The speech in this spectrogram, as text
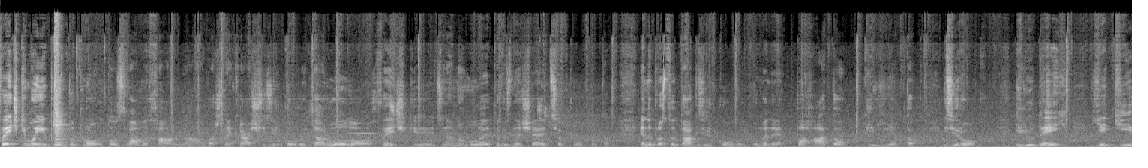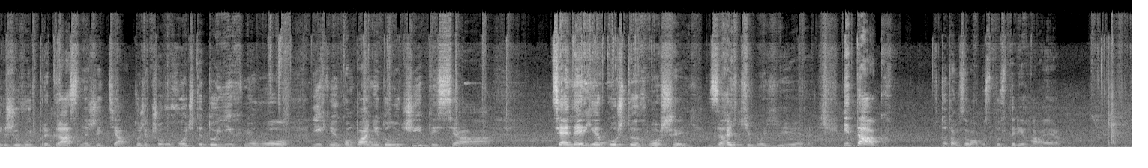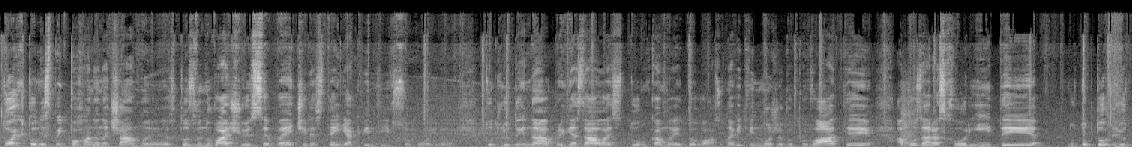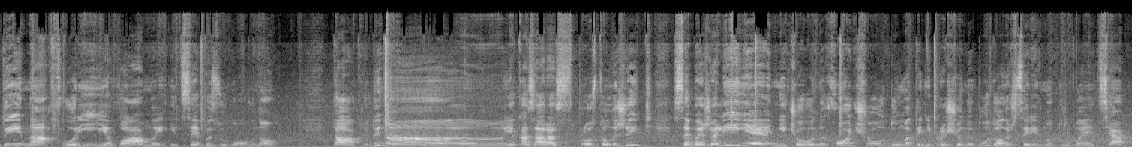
Феєчки мої пронто-пронто, з вами Ханна, ваш найкращий зірковий таролог. Феєчки, ціна на амулети визначається попитом. Я не просто так зірковий. У мене багато клієнток, зірок і людей, які живуть прекрасне життя. Тож, якщо ви хочете до їхнього, їхньої компанії долучитися, ця енергія коштує грошей, зайки мої. І так, хто там за вами спостерігає? Той, хто не спить погано ночами, хто звинувачує себе через те, як він вів собою. Тут людина прив'язалась думками до вас. Навіть він може випивати або зараз хворіти. Ну, тобто людина хворіє вами, і це безумовно. Так, людина, яка зараз просто лежить, себе жаліє, нічого не хочу, думати ні про що не буду, але ж все рівно думається.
